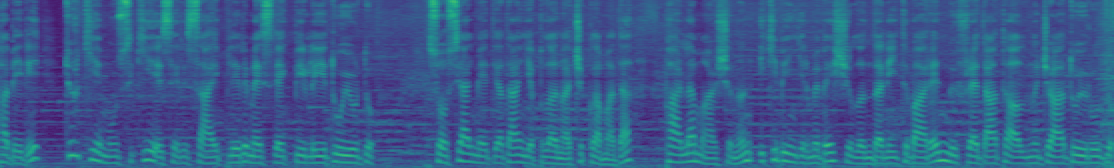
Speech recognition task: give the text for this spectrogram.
Haberi Türkiye Musiki Eseri Sahipleri Meslek Birliği duyurdu. Sosyal medyadan yapılan açıklamada Parla Marşı'nın 2025 yılından itibaren müfredata alınacağı duyuruldu.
